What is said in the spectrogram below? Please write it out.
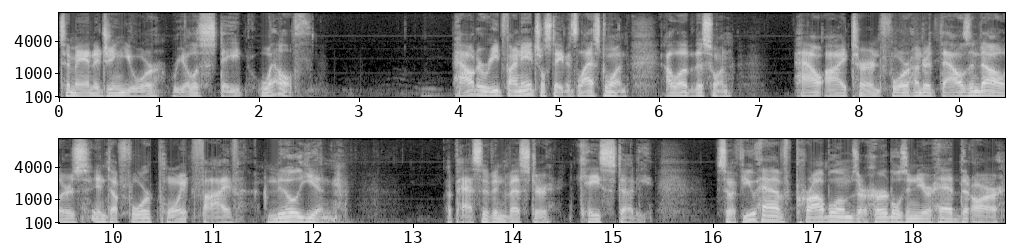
to managing your real estate wealth. How to read financial statements. Last one. I love this one. How I turned $400,000 into 4.5 million. A passive investor case study. So if you have problems or hurdles in your head that are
